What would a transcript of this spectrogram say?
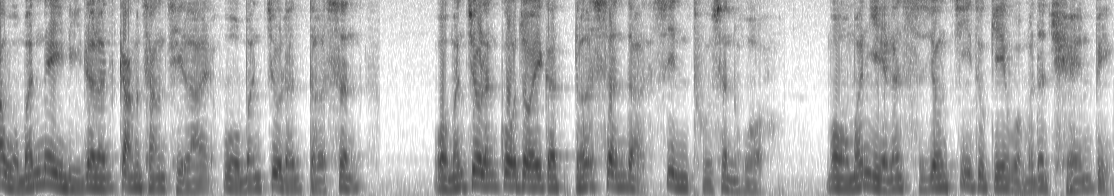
那我们内里的人刚强起来，我们就能得胜，我们就能过做一个得胜的信徒生活。我们也能使用基督给我们的权柄，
